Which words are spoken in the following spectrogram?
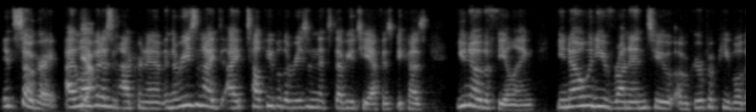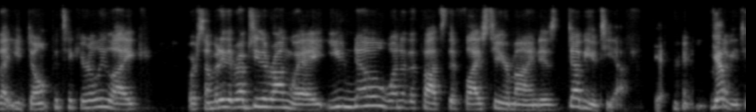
it's so great i love yeah. it as an acronym and the reason I, I tell people the reason that's wtf is because you know the feeling you know when you've run into a group of people that you don't particularly like or somebody that rubs you the wrong way you know one of the thoughts that flies to your mind is wtf yeah. yep. WTF.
